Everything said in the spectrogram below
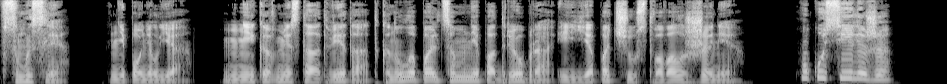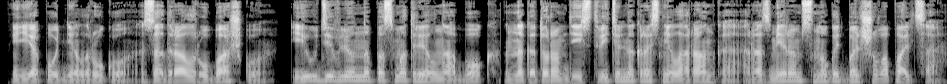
«В смысле?» – не понял я. Ника вместо ответа ткнула пальцем мне под ребра, и я почувствовал жжение. «Укусили же!» Я поднял руку, задрал рубашку и удивленно посмотрел на бок, на котором действительно краснела ранка размером с ноготь большого пальца.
